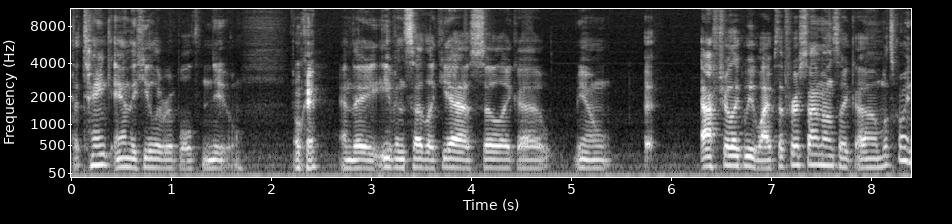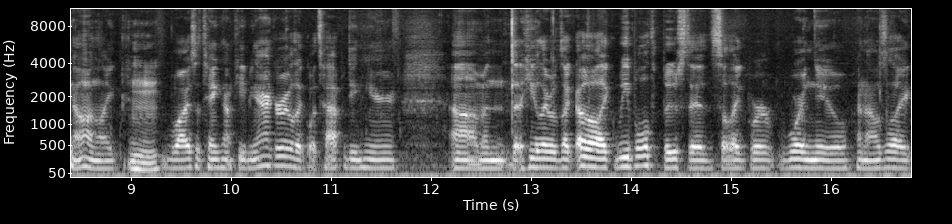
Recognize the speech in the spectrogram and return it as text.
the tank and the healer were both new, Okay. and they even said like, yeah, so like uh, you know, uh, after like we wiped the first time, I was like, um, what's going on? Like, hmm why is the tank not keeping aggro? Like, what's happening here? Um, and the healer was like, oh, like we both boosted, so like we're we're new, and I was like,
